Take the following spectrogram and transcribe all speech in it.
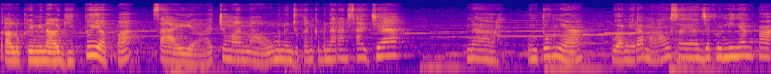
terlalu kriminal gitu ya Pak. Saya cuma mau menunjukkan kebenaran saja. Nah, untungnya Bu Amira mau saya ajak rundingan, Pak.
